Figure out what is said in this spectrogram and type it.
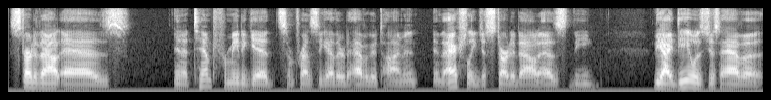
started out as an attempt for me to get some friends together to have a good time. And it actually just started out as the the idea was just to have a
